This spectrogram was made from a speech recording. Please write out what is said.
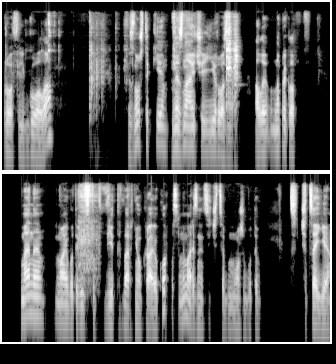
профіль гола. Знову ж таки, не знаючи її розмір. Але, наприклад, в мене має бути відступ від верхнього краю корпусу. Немає різниці, чи це може бути, чи це є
